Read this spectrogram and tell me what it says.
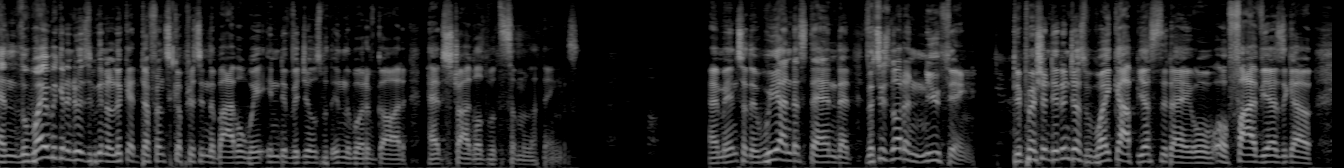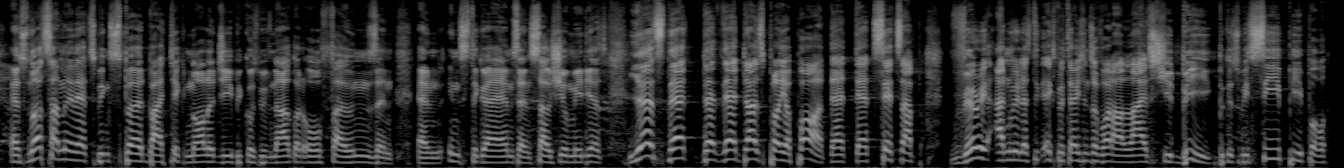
and the way we're going to do is we're going to look at different scriptures in the Bible where individuals within the Word of God had struggled with similar things. Amen. So that we understand that this is not a new thing. Depression didn't just wake up yesterday or, or five years ago. It's not something that's being spurred by technology because we've now got all phones and, and Instagrams and social medias. Yes, that, that, that does play a part. That, that sets up very unrealistic expectations of what our lives should be because we see people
